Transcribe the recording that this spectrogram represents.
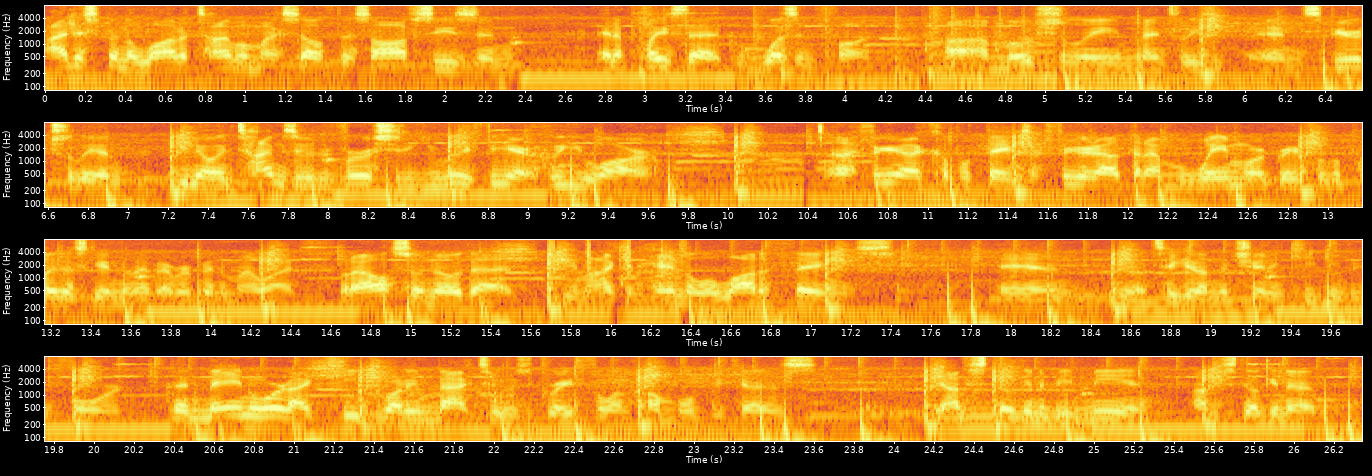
I just spent a lot of time on myself this offseason in a place that wasn't fun, uh, emotionally, mentally, and spiritually. And you know, in times of adversity, you really figure out who you are. And I figured out a couple things. I figured out that I'm way more grateful to play this game than I've ever been in my life. But I also know that you know I can handle a lot of things and you know take it on the chin and keep moving forward. The main word I keep running back to is grateful and humbled because yeah, I'm still going to be me. I'm still going to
